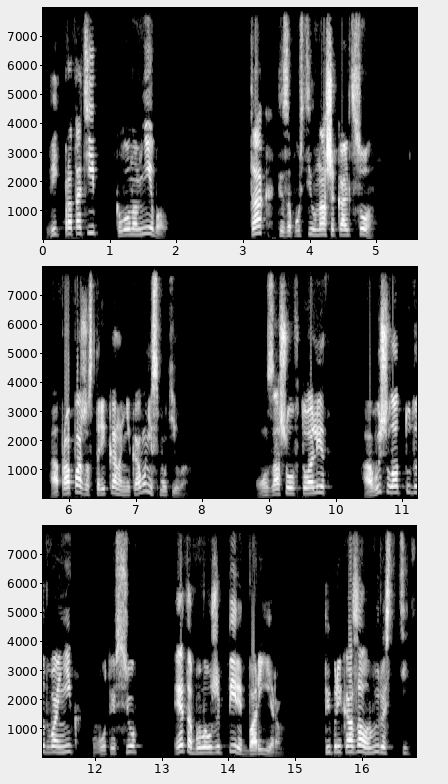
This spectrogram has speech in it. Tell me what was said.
Ведь прототип клоном не был. Так ты запустил наше кольцо. А пропажа старикана никого не смутила. Он зашел в туалет, а вышел оттуда двойник, вот и все. Это было уже перед барьером. Ты приказал вырастить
